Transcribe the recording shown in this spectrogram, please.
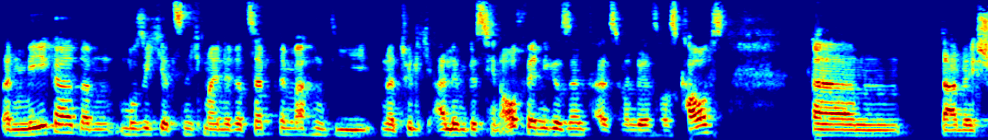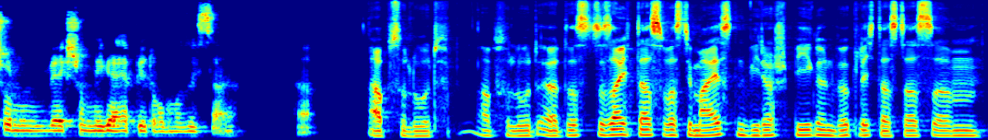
dann mega, dann muss ich jetzt nicht meine Rezepte machen, die natürlich alle ein bisschen aufwendiger sind, als wenn du jetzt was kaufst. Ähm, da wäre ich schon, wäre ich schon mega happy drum, muss ich sagen. Ja. Absolut, absolut. Äh, das, das ist eigentlich das, was die meisten widerspiegeln, wirklich, dass das, ähm,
